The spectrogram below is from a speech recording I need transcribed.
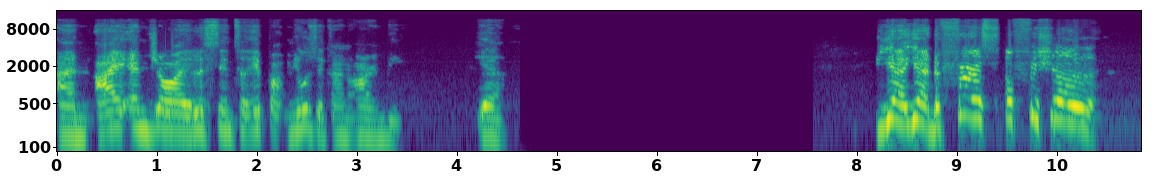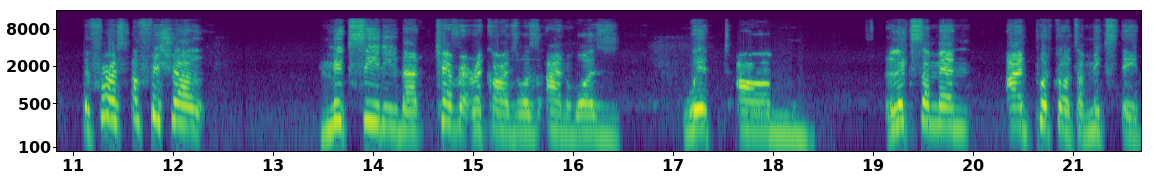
and I enjoy listening to hip hop music and R&B. Yeah. Yeah, yeah. The first official, the first official mix CD that Kevret Records was on was with um Lixamen I'd put out a mixtape,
